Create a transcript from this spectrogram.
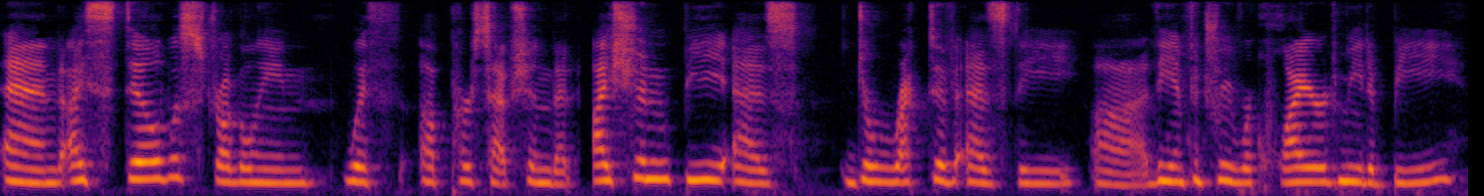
And I still was struggling with a perception that I shouldn't be as directive as the uh, the infantry required me to be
